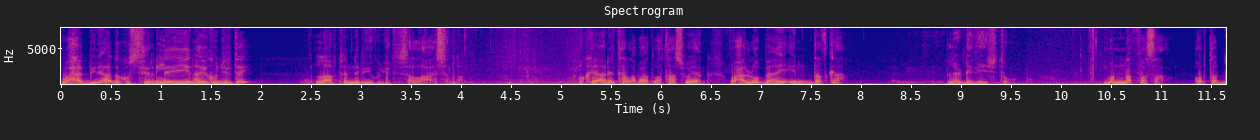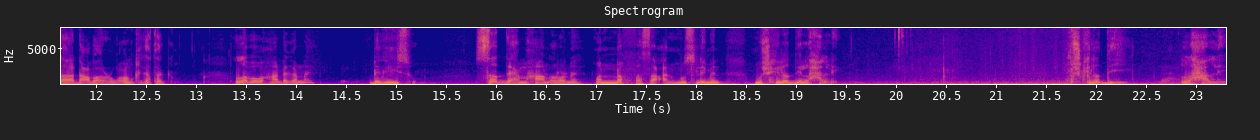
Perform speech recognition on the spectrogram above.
waxa bini aadamku sir leeyihiin hagee ku jirtay? Laabta nebiga ku jirtay sal alla alay slam okay arrinta labaad waa taas weeyaan. Waxaa loo baahan yahay in dadka la dhegeysto man nafasa horta dhaadhac baan odhan cumqiga tag. Laba waxaan dhaganay dhegeyso saddex maxaan odhanay man nafasa can muslimin mushkiladii la xalli. Mushkiladii la xalli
